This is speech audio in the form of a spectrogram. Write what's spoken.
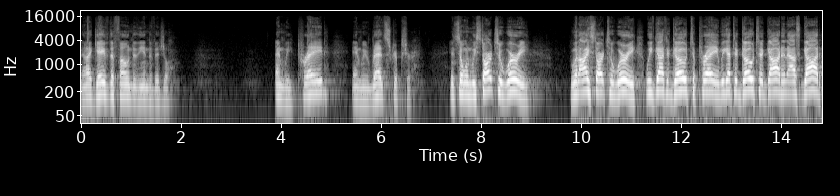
and I gave the phone to the individual. And we prayed and we read scripture. And so when we start to worry, when I start to worry, we've got to go to pray. We got to go to God and ask God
